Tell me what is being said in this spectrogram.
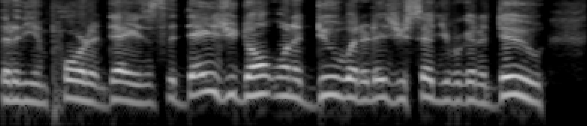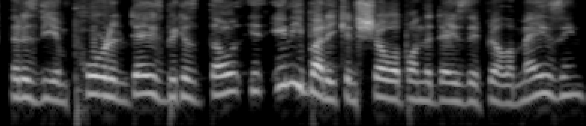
that are the important days. It's the days you don't want to do what it is you said you were going to do that is the important days because those anybody can show up on the days they feel amazing.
